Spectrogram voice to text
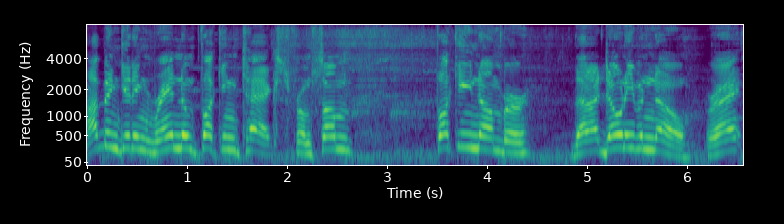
I've been getting random fucking texts from some fucking number that I don't even know, right?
